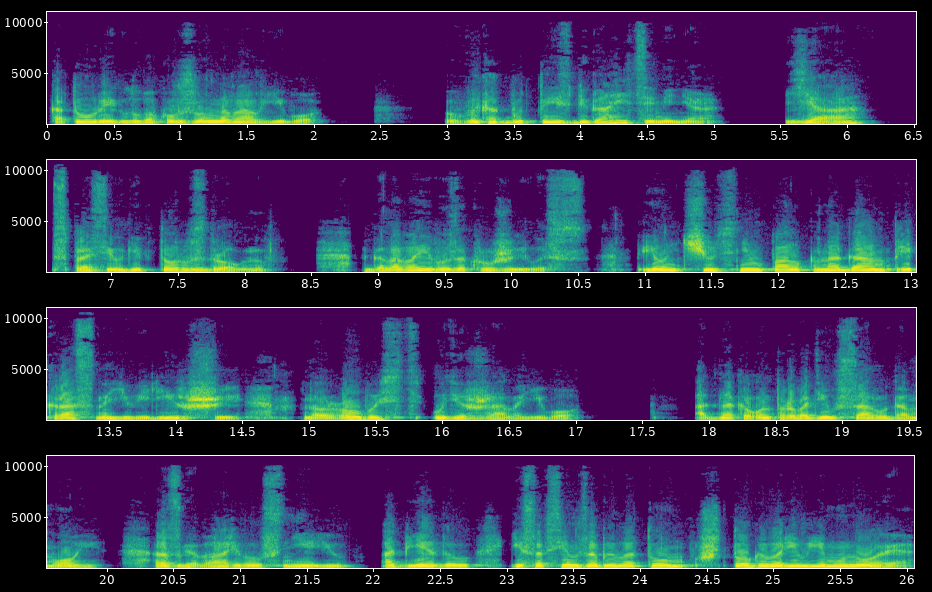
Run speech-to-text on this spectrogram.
который глубоко взволновал его. «Вы как будто избегаете меня». «Я?» — спросил Гектор, вздрогнув. Голова его закружилась, и он чуть не упал к ногам прекрасной ювелирши, но робость удержала его. Однако он проводил Сару домой, разговаривал с нею, обедал и совсем забыл о том, что говорил ему Ноэ.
